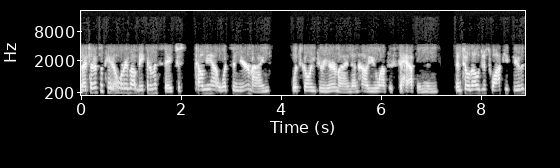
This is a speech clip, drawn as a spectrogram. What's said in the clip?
and I said, it's okay. Don't worry about making a mistake. Just tell me how, what's in your mind, what's going through your mind on how you want this to happen. And, and so they'll just walk you through the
